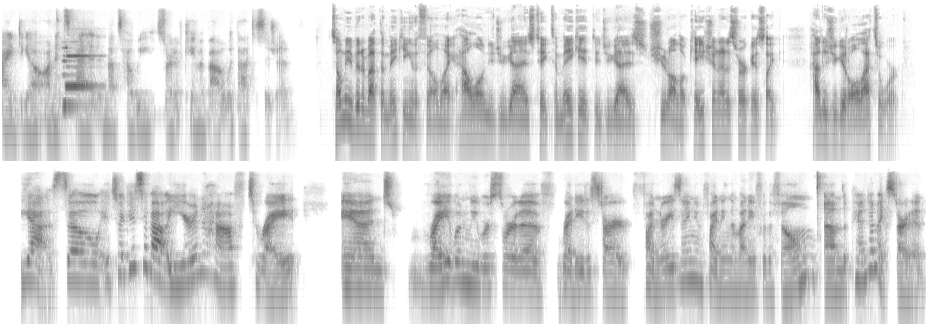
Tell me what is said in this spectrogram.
idea on its head and that's how we sort of came about with that decision tell me a bit about the making of the film like how long did you guys take to make it did you guys shoot on location at a circus like how did you get all that to work Yeah. So it took us about a year and a half to write. And right when we were sort of ready to start fundraising and finding the money for the film, um, the pandemic started.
